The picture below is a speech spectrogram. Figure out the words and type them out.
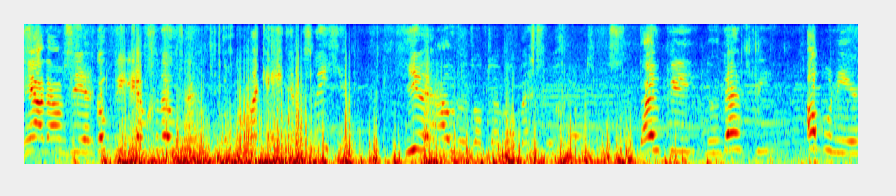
Nou ja, dames en heren, ik hoop dat jullie hebben genoten. Toch nog lekker eten en een sleetje. Hier houden we het, want we hebben al best veel geld. Dus duimpje, doe een duimpje, abonneer.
